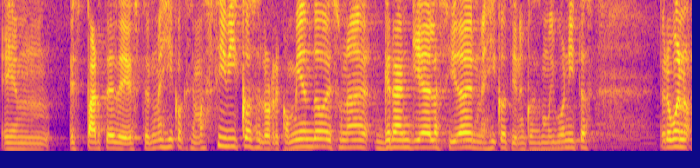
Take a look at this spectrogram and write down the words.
em, es parte de esto en México que se llama Cívico, se lo recomiendo. Es una gran guía de la ciudad en México, tiene cosas muy bonitas. Pero bueno,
